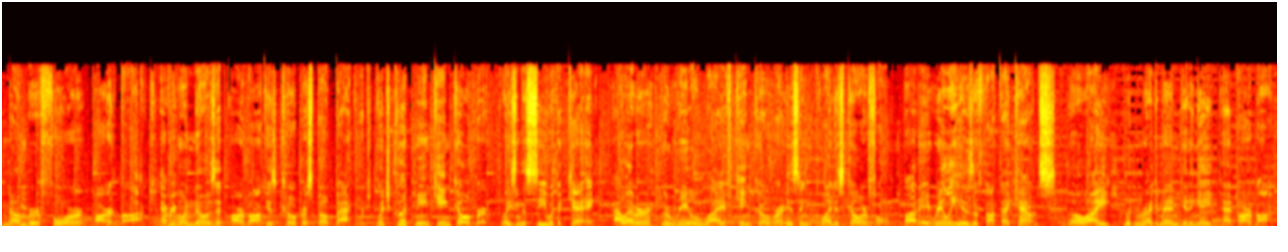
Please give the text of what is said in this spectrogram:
Number 4, Arbok. Everyone knows that Arbok is Cobra spelled backwards, which could mean King Cobra, placing the C with a K. However, the real-life King Cobra isn't quite as colorful, but it really is a thought that counts, though I wouldn't recommend getting a pet Arbok.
